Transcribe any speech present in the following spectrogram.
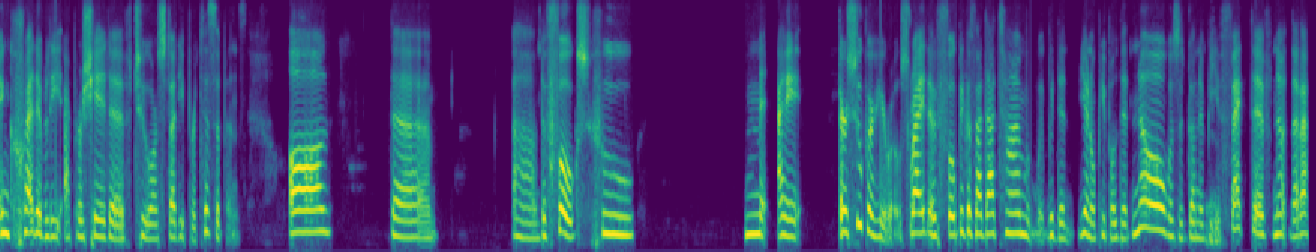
incredibly appreciative to our study participants. All the uh, the folks who I mean, they're superheroes, right? Because at that time we, did, you know, people didn't know was it going to be effective, not that,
